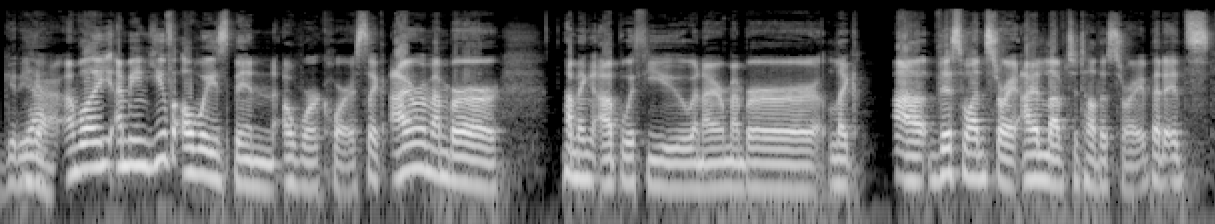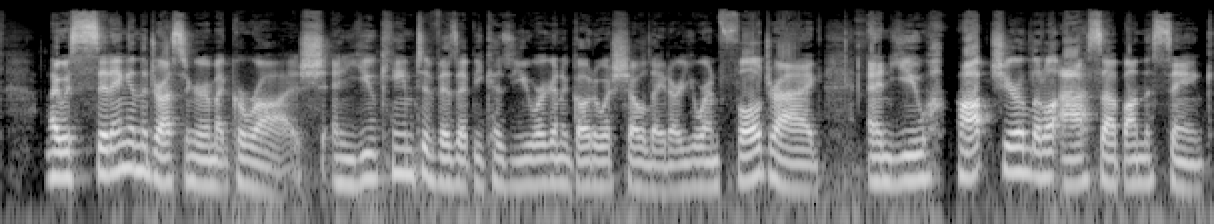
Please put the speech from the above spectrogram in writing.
Giddy Yeah. up. and Well, I mean, you've always been a workhorse. Like I remember coming up with you, and I remember like uh, this one story. I love to tell this story, but it's I was sitting in the dressing room at Garage, and you came to visit because you were going to go to a show later. You were in full drag, and you hopped your little ass up on the sink,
